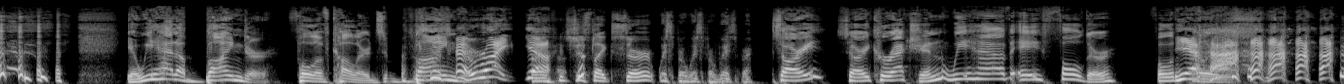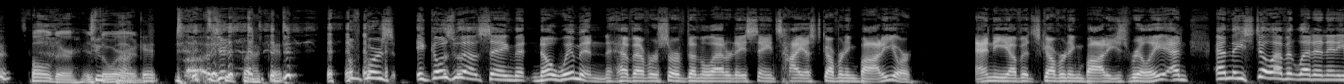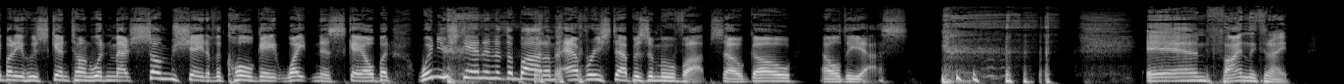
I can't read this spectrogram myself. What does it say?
yeah, we had a binder full of coloreds. Binder. right. Yeah. Uh, it's just like, sir, whisper, whisper, whisper. Sorry. Sorry. Correction. We have a folder full of colors. yeah. Folder is Two the word. pocket. Two pocket. of course, it goes without saying that no women have ever served on the Latter day Saints' highest governing body or any of its governing bodies, really. And and they still haven't let in anybody whose skin tone wouldn't match some shade of the Colgate whiteness scale. But when you're standing at the bottom, every step is a move up. So go LDS. And finally, tonight,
